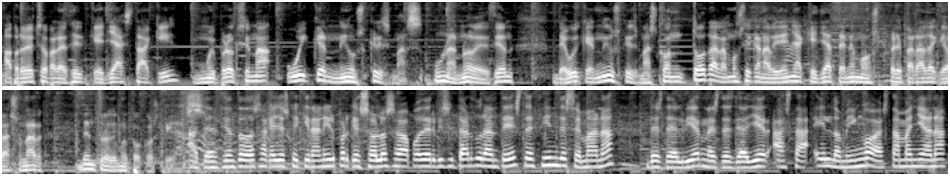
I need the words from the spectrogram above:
Aprovecho para decir que ya está aquí, muy próxima, Weekend News Christmas, una nueva edición de Weekend News Christmas con toda la música navideña que ya tenemos preparada y que va a sonar dentro de muy pocos días. Atención todos aquellos que quieran ir porque solo se va a poder visitar durante este fin de semana, desde el viernes, desde ayer hasta el domingo, hasta mañana,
